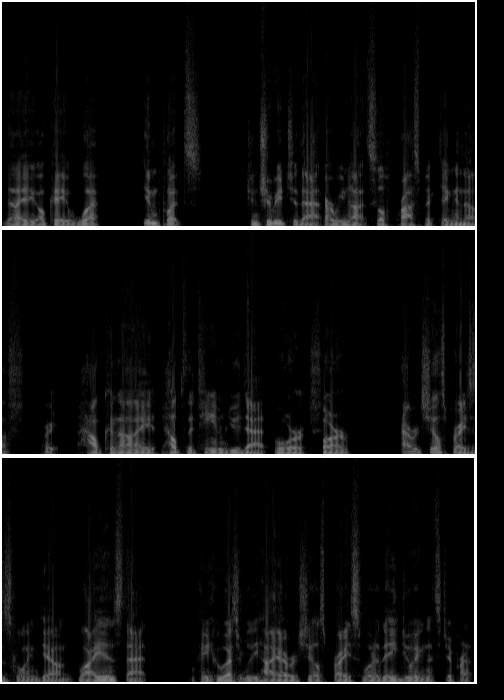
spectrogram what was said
then I, okay, what inputs contribute to that? Are we not self prospecting enough? Or how can I help the team do that? Or our average sales price is going down. Why is that? Okay, who has a really high average sales price? What are they doing that's different?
